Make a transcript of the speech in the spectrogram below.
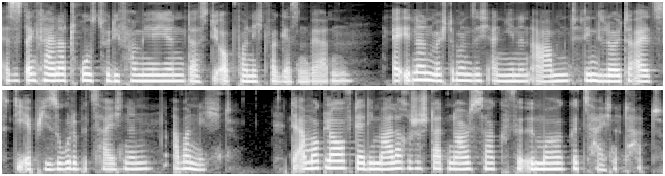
Es ist ein kleiner Trost für die Familien, dass die Opfer nicht vergessen werden. Erinnern möchte man sich an jenen Abend, den die Leute als die Episode bezeichnen, aber nicht. Der Amoklauf, der die malerische Stadt Narsak für immer gezeichnet hat.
